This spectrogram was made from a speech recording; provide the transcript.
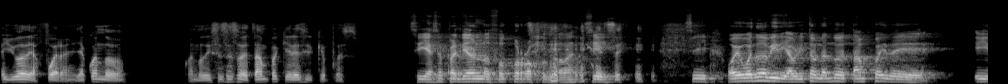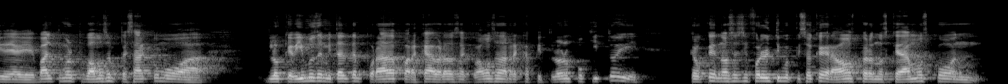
ayuda de afuera. Ya cuando, cuando dices eso de Tampa, quiere decir que pues Sí, ya se prendieron los focos rojos, ¿verdad? Sí. sí. Oye, bueno, David, ahorita hablando de Tampa y de, y de Baltimore, pues vamos a empezar como a lo que vimos de mitad de temporada para acá, ¿verdad? O sea, que vamos a recapitular un poquito y creo que no sé si fue el último episodio que grabamos, pero nos quedamos con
